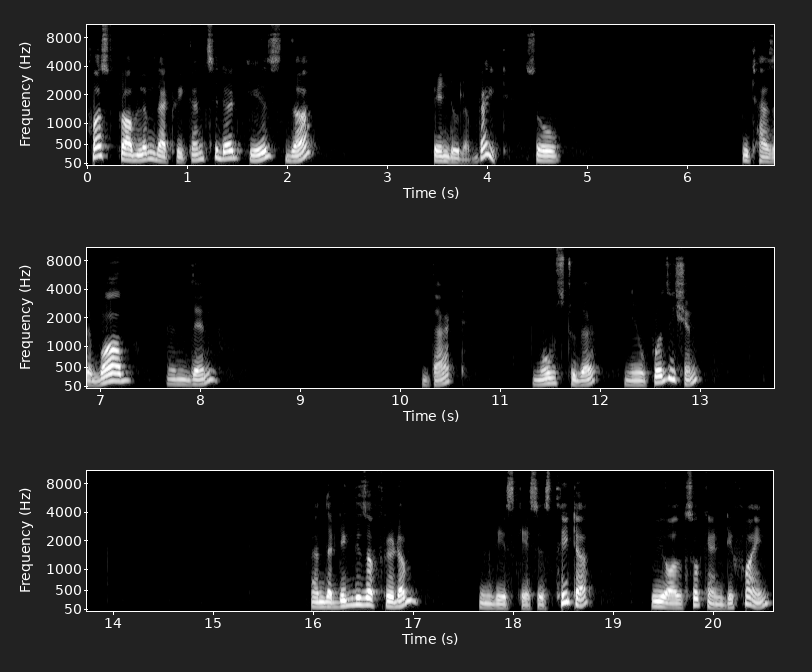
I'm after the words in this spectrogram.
first problem that we considered is the pendulum, right. So, it has a bob and then that moves to the new position. And the degrees of freedom in these cases theta we also can define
